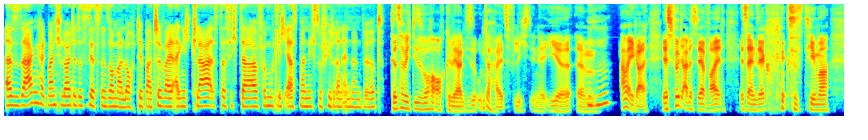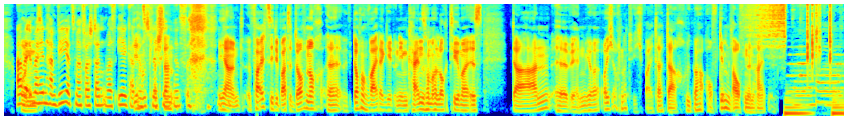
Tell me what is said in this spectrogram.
also sagen halt manche Leute, das ist jetzt eine Sommerlochdebatte, weil eigentlich klar ist, dass sich da vermutlich erstmal nicht so viel dran ändern wird. Das habe ich diese Woche auch gelernt, diese Unterhaltspflicht in der Ehe. Ähm, mhm. Aber egal, es führt alles sehr weit, ist ein sehr komplexes Thema. Aber und immerhin haben wir jetzt mal verstanden, was Ehegattensplitting ist. Ja, und falls die Debatte doch noch, äh, doch noch weitergeht und eben kein Sommerlochthema ist, dann äh, werden wir euch auch natürlich weiter darüber auf dem Laufenden halten.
